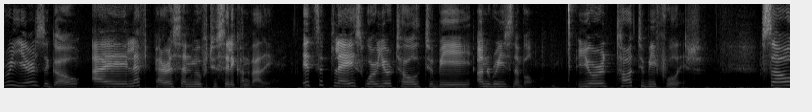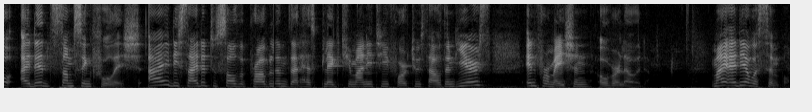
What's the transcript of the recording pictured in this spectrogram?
Three years ago, I left Paris and moved to Silicon Valley. It's a place where you're told to be unreasonable. You're taught to be foolish. So I did something foolish. I decided to solve a problem that has plagued humanity for 2,000 years information overload. My idea was simple.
